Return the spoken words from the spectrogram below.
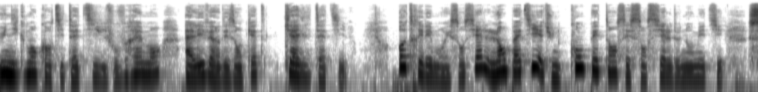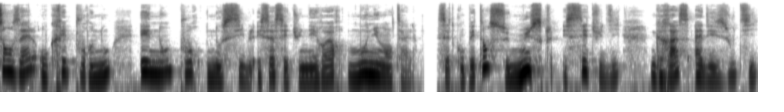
uniquement quantitatives, il faut vraiment aller vers des enquêtes qualitatives. Autre élément essentiel, l'empathie est une compétence essentielle de nos métiers. Sans elle, on crée pour nous et non pour nos cibles. Et ça, c'est une erreur monumentale. Cette compétence se muscle et s'étudie grâce à des outils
